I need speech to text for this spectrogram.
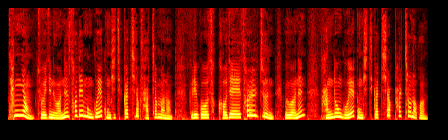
창녕 조혜진 의원은 서대문구에 공시지가 7억 4천만 원 그리고 거제 설준 의원은 강동구에 공시지가 7억 8천억 원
